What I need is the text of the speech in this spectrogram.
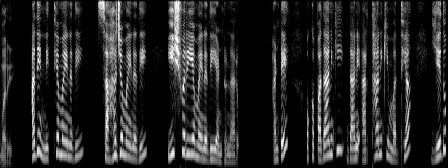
మరి? అది నిత్యమైనది సహజమైనది ఈశ్వరీయమైనది అంటున్నారు. అంటే ఒక పదానికి దాని అర్థానికి మధ్య ఏదో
